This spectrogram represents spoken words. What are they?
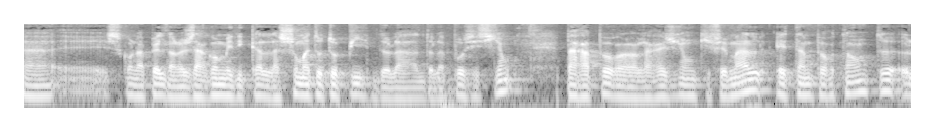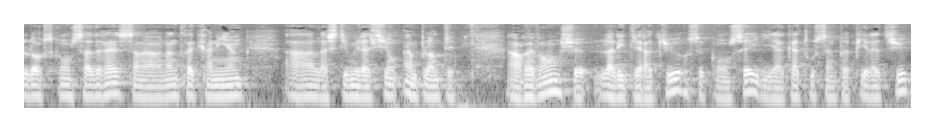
euh, ce qu'on appelle dans le jargon médical la somatotopie de la, de la position par rapport à la région qui fait mal est importante lorsqu'on s'adresse à un intracrânien à la stimulation implantée. En revanche, la littérature, ce qu'on sait, il y a quatre ou cinq papiers là-dessus,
